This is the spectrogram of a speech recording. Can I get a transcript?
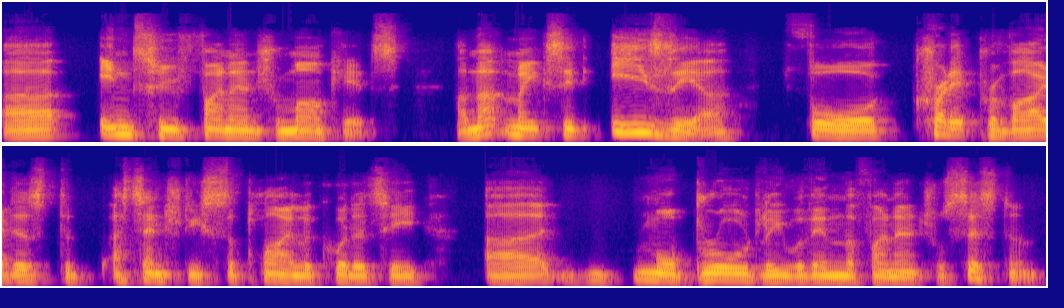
uh, into financial markets. And that makes it easier for credit providers to essentially supply liquidity uh, more broadly within the financial system.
